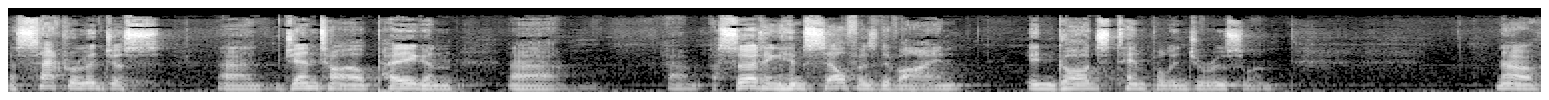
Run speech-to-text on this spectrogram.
a sacrilegious uh, Gentile pagan uh, um, asserting himself as divine in God's temple in Jerusalem. Now,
